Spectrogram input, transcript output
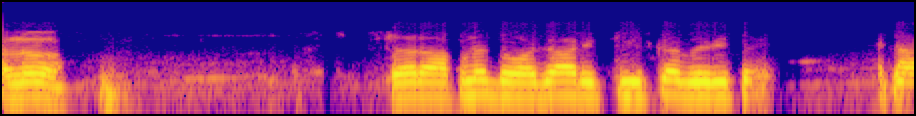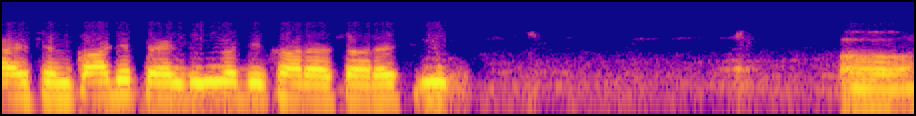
हेलो। सर आपने 2021 का वेरीफाई सिम कार्ड पेंडिंग में दिखा रहा है सर इसलिए। ओ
